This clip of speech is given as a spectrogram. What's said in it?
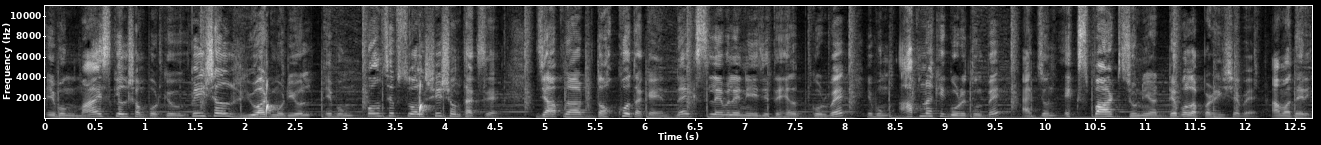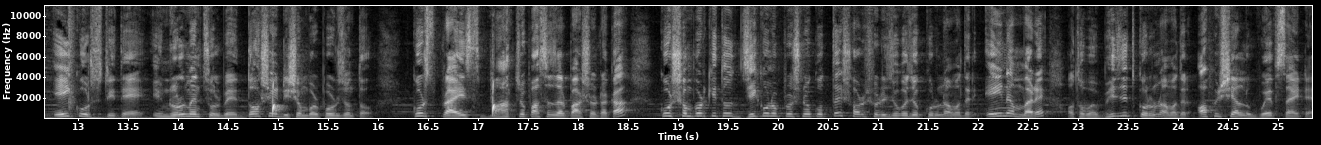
এবং মাই স্কেল সম্পর্কেও স্পেশাল রিওয়ার্ড মডিউল এবং কনসেপচুয়াল সেশন থাকছে, যা আপনার দক্ষতাকে নেক্সট লেভেলে নিয়ে যেতে হেল্প করবে এবং আপনাকে গড়ে তুলবে একজন এক্সপার্ট জুনিয়র ডেভেলপার হিসেবে। আমাদের এই কোর্সটিতে এনরোলমেন্ট চলবে দশই ডিসেম্বর পর্যন্ত। কোর্স প্রাইস মাত্র পাঁচ হাজার পাঁচশো টাকা। কোর্স সম্পর্কিত যে কোনো প্রশ্ন করতে সরাসরি যোগাযোগ করুন আমাদের এই নাম্বারে অথবা ভিজিট করুন আমাদের অফিসিয়াল ওয়েবসাইটে।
